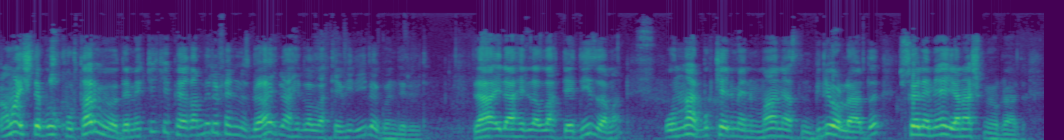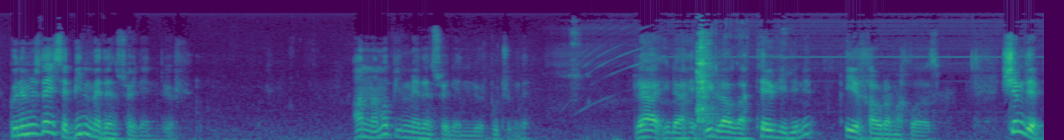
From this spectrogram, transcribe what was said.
Ama işte bu kurtarmıyor. Demek ki ki Peygamber Efendimiz La ilahe illallah tevhidiyle gönderildi. La ilahe illallah dediği zaman onlar bu kelimenin manasını biliyorlardı, söylemeye yanaşmıyorlardı. Günümüzde ise bilmeden söyleniliyor. Anlamı bilmeden söyleniliyor bu cümle. La ilahe illallah tevhidini iyi kavramak lazım. Şimdi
